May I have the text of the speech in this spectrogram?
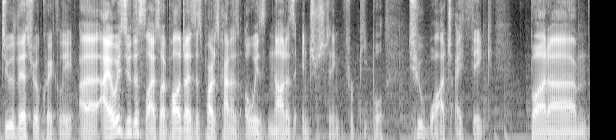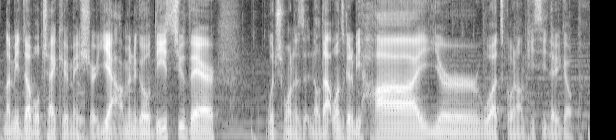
do this real quickly. Uh, I always do this live, so I apologize. This part is kind of always not as interesting for people to watch, I think. But um, let me double check here make sure. Yeah, I'm going to go these two there. Which one is it? No, that one's going to be higher. What's going on, PC? There you go.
